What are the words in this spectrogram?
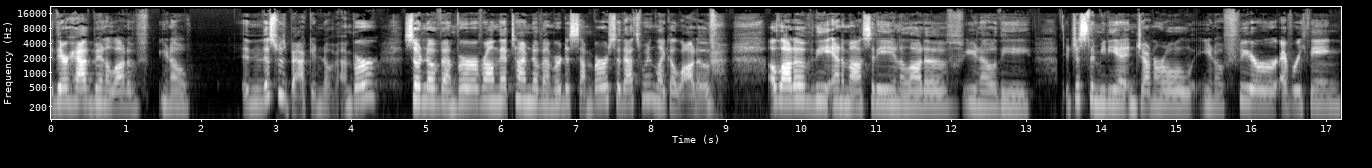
there have been a lot of, you know, and this was back in November. So November around that time, November, December. So that's when like a lot of a lot of the animosity and a lot of, you know, the just the media in general, you know, fear, everything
